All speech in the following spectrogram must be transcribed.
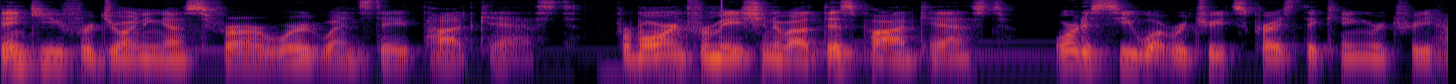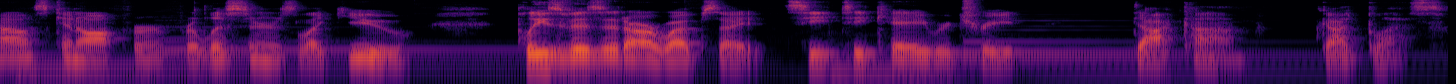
Thank you for joining us for our Word Wednesday podcast. For more information about this podcast, or to see what retreats Christ the King Retreat House can offer for listeners like you, please visit our website, ctkretreat.com. God bless.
